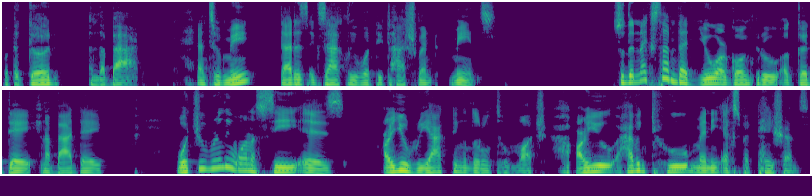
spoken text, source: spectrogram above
with the good and the bad. And to me, that is exactly what detachment means. So the next time that you are going through a good day and a bad day, what you really want to see is are you reacting a little too much? Are you having too many expectations?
